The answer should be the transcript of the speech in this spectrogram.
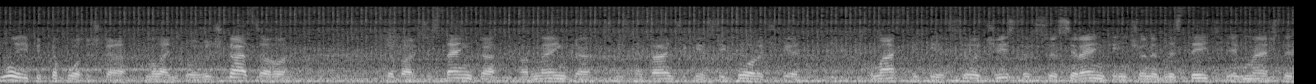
Ну і підкапоточка маленького жучка цього. Тепер чистенька, гарненька, всі стаканчики, всі корочки. Пластики, все чисто, все сіреньке, нічого не блистить, як мешти.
